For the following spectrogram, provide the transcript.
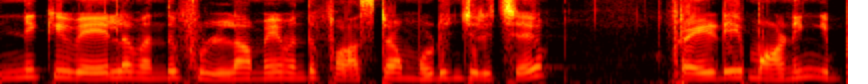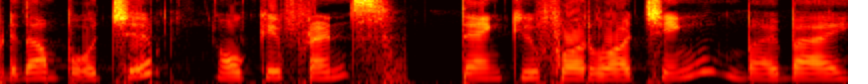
இன்றைக்கி வேலை வந்து ஃபுல்லாமே வந்து ஃபாஸ்ட்டாக முடிஞ்சிருச்சு. ஃப்ரைடே மார்னிங் இப்படி தான் போச்சு. Okay friends thank you for வாட்சிங் பை பாய்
